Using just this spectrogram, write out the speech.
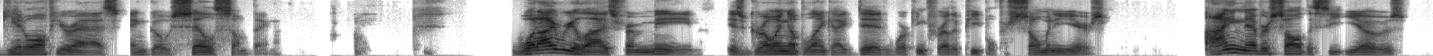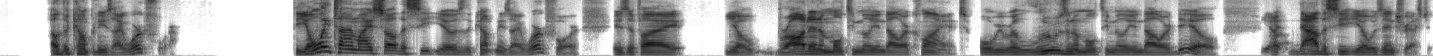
get off your ass and go sell something. What I realized for me is growing up like I did, working for other people for so many years. I never saw the CEOs of the companies I worked for. The only time I saw the CEOs of the companies I worked for is if I, you know, brought in a multi-million dollar client or we were losing a multi-million dollar deal. Yep. Now the CEO was interested.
